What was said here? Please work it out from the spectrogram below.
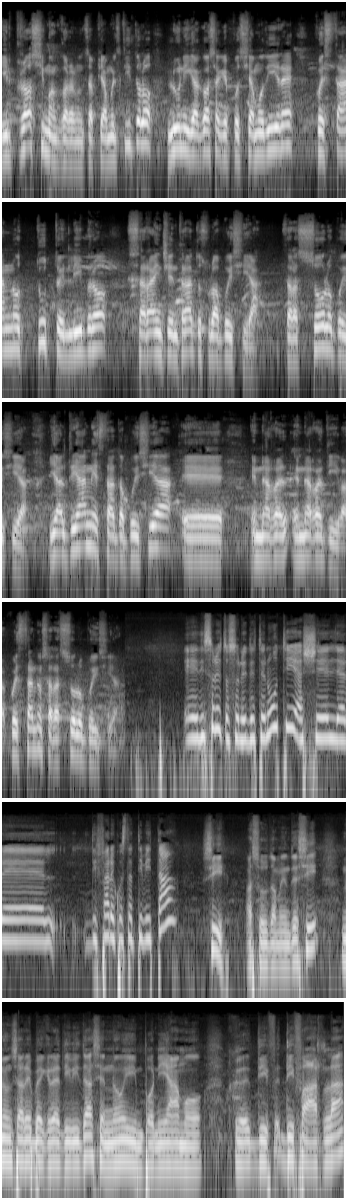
Il prossimo ancora non sappiamo il titolo, l'unica cosa che possiamo dire, quest'anno tutto il libro sarà incentrato sulla poesia, sarà solo poesia. Gli altri anni è stata poesia e, e, narra, e narrativa, quest'anno sarà solo poesia. E di solito sono i detenuti a scegliere di fare questa attività? Sì, assolutamente sì, non sarebbe creatività se noi imponiamo eh, di, di farla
